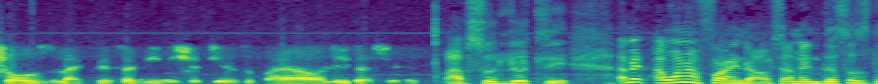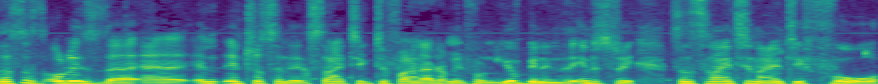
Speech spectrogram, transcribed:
shows like this and initiatives by our leadership. Absolutely. I mean, I want to find out. I mean, this is this is always uh, uh, interesting and exciting to find out. I mean, from you've been in the industry since 1994.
